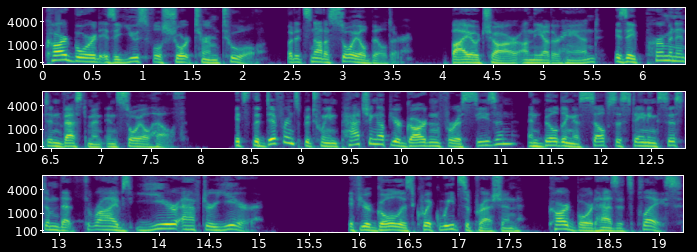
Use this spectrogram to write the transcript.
Cardboard is a useful short-term tool, but it's not a soil builder. Biochar, on the other hand, is a permanent investment in soil health. It's the difference between patching up your garden for a season and building a self-sustaining system that thrives year after year. If your goal is quick weed suppression, cardboard has its place.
